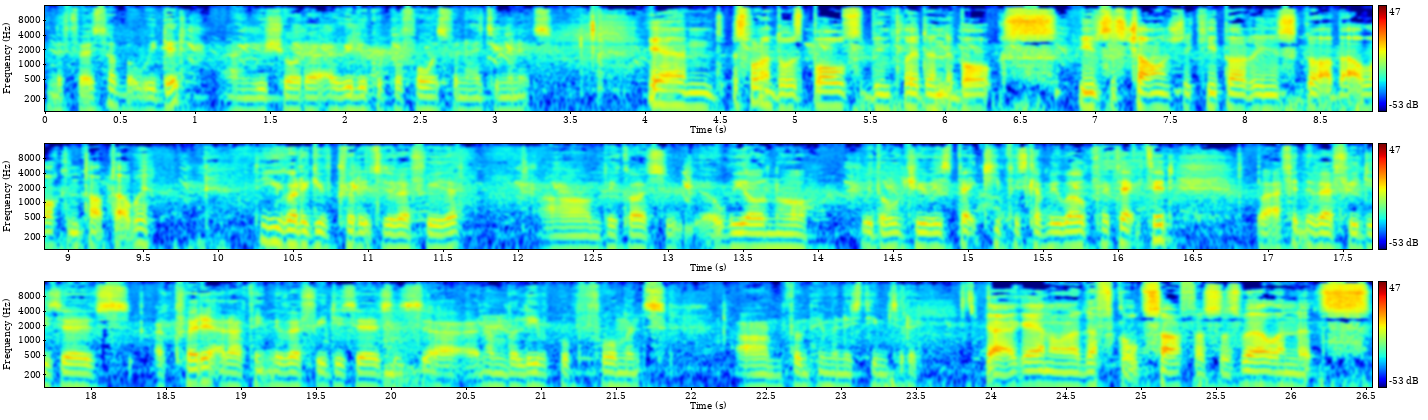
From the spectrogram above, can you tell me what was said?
in the first half, but we did, and we showed a, a really good performance for 90 minutes. Yeah, and it's one of those balls that have been played in the box. Eves has challenged the keeper, and he's got a bit of luck and tapped that way. I think you've got to give credit to the referee there, um, because we all know, with all due respect, keepers can be well protected. But I think the referee deserves a credit, and I think the referee deserves uh, an unbelievable performance um, from him and his team today. Yeah, again on a difficult surface as well, and it's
